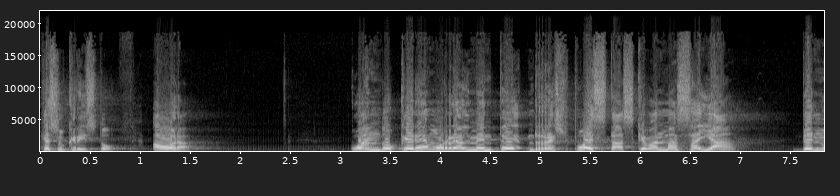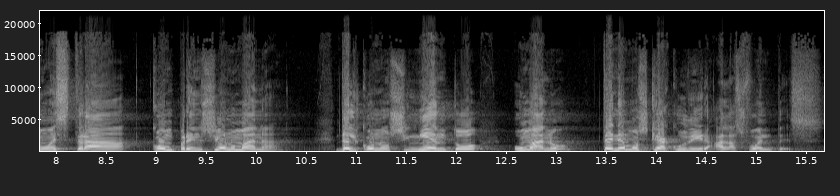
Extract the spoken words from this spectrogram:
Jesucristo. Ahora, cuando queremos realmente respuestas que van más allá de nuestra comprensión humana, del conocimiento humano, tenemos que acudir a las fuentes.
